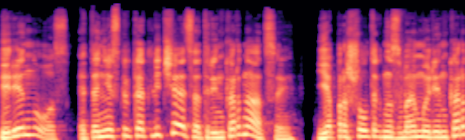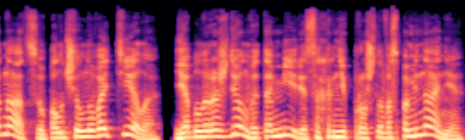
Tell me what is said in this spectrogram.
Перенос. Это несколько отличается от реинкарнации. Я прошел так называемую реинкарнацию, получил новое тело. Я был рожден в этом мире, сохранив прошлые воспоминания.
